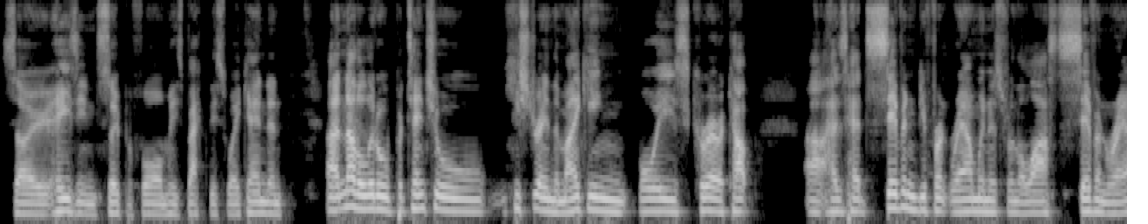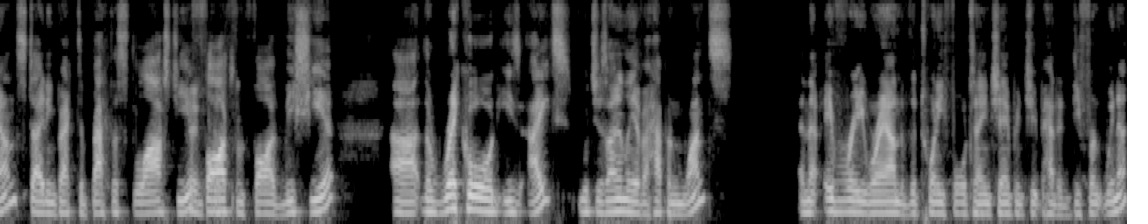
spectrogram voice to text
So he's in super form. He's back this weekend. And another little potential history in the making, boys. Carrera Cup uh, has had seven different round winners from the last seven rounds, dating back to Bathurst last year, five from five this year. Uh, the record is eight, which has only ever happened once. And that every round of the 2014 championship had a different winner.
